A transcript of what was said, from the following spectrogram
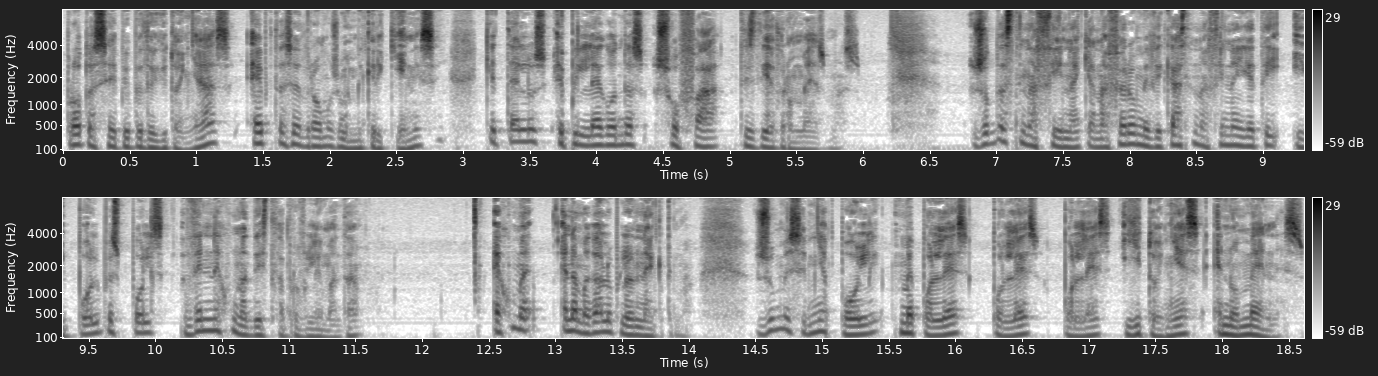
Πρώτα σε επίπεδο γειτονιάς, έπειτα σε δρόμους με μικρή κίνηση και τέλος επιλέγοντας σοφά τις διαδρομές μας. Ζώντας στην Αθήνα, και αναφέρομαι ειδικά στην Αθήνα γιατί οι υπόλοιπες πόλεις δεν έχουν αντίστοιχα προβλήματα, έχουμε ένα μεγάλο πλεονέκτημα. Ζούμε σε μια πόλη με πολλές, πολλές, πολλές γειτονιές ενωμένες.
